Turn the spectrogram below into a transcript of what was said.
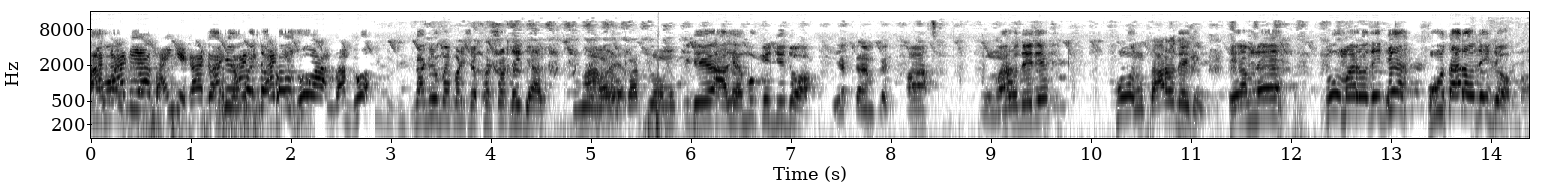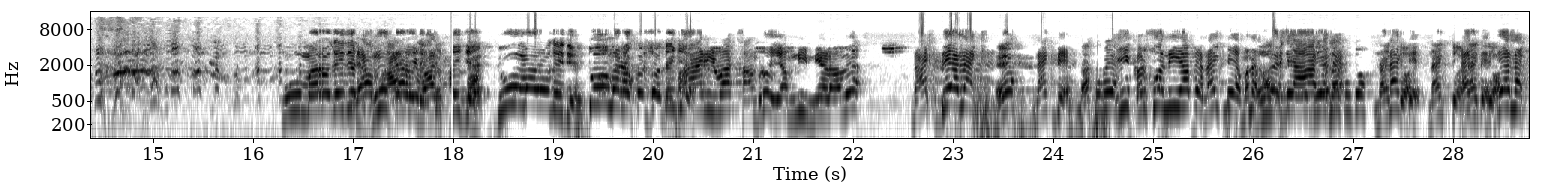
આ ગાડી આ ભાંગી ગાડી ઉપર તો કહું છું. આમ આમ જો. ગાડી ઉપર પડી છે ખર્ચો થઈ જાય. મારો કાટલો મૂકી દે હાલે મૂકી દીધો. એક કામ કર. હા. હું મારો દઈ દે? હું તારો દઈ દઉં. એમને તું મારો દઈ દે હું તારો દઈ દઉં. તું મારો દઈ દે હું તારો દઈ તું મારો દઈ દે. તું મારો ખર્ચો દઈ દે. મારી વાત સાંભળો એમ ની મેળ આવે. નાખ દે નાખ. હે? નાખ દે નાખ બે? ઈ ખર્ચો નહીં આપે નાખ દે મને ખબર છે આ છે તો નાખ દે નાખ તો? નાખ દે દે નાખ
